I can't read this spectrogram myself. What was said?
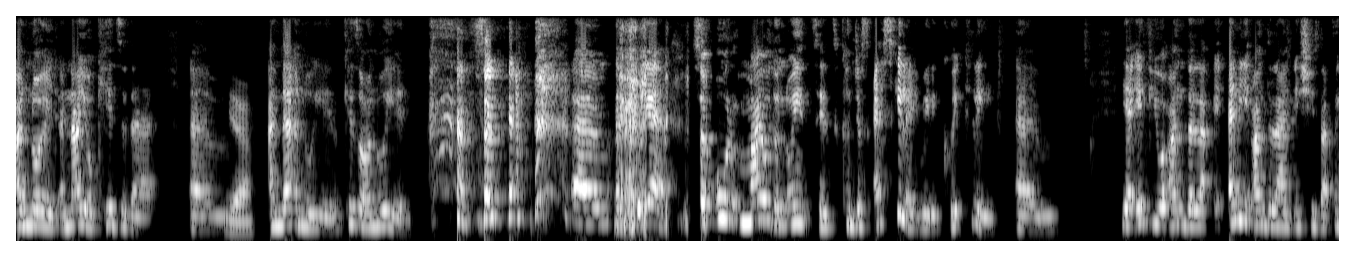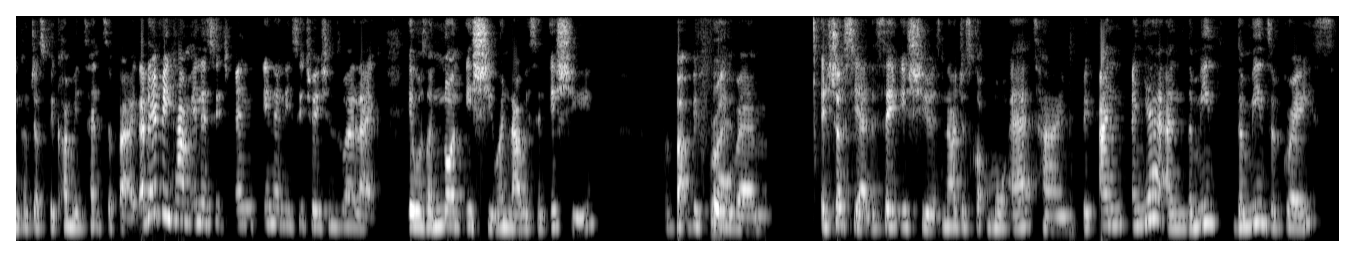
annoyed and now your kids are there. Um, Yeah. and they're annoying. Kids are annoying. so, um, yeah, so all mild annoyances can just escalate really quickly. Um, yeah, if you're under any underlying issues, I think have just become intensified. I don't think I'm in a situ- in, in any situations where like it was a non-issue and now it's an issue. But before, Right. um, it's just yeah, the same issue has now just got more airtime. And and yeah, and the means the means of grace,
